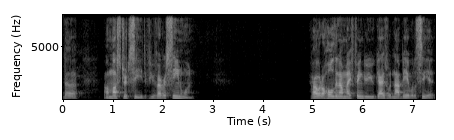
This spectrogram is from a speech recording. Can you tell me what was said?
the a mustard seed, if you've ever seen one. If I were to hold it on my finger, you guys would not be able to see it.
